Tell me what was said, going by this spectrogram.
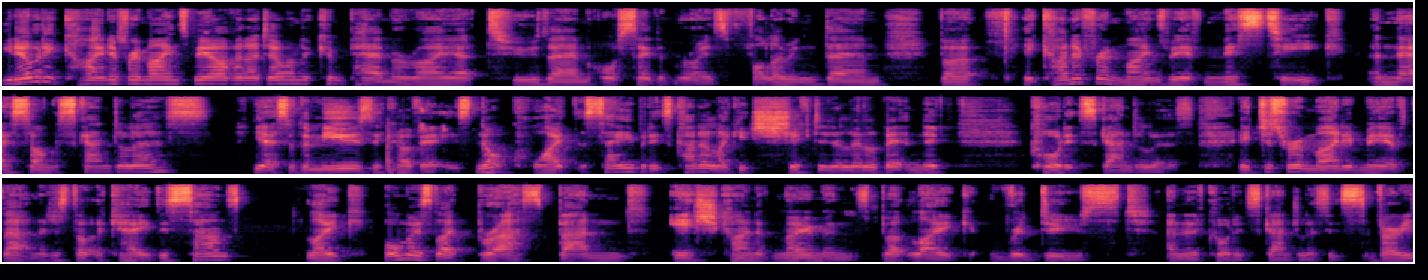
You know what it kind of reminds me of, and I don't want to compare Mariah to them or say that Mariah's following them, but it kind of reminds me of Mis-Teeq and their song Scandalous. Yeah, so the music of it, it's not quite the same, but it's kind of like it's shifted a little bit and they've called it Scandalous. It just reminded me of that, and I just thought, okay, this sounds like almost like brass band ish kind of moments, but like reduced, and they've called it Scandalous. It's very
